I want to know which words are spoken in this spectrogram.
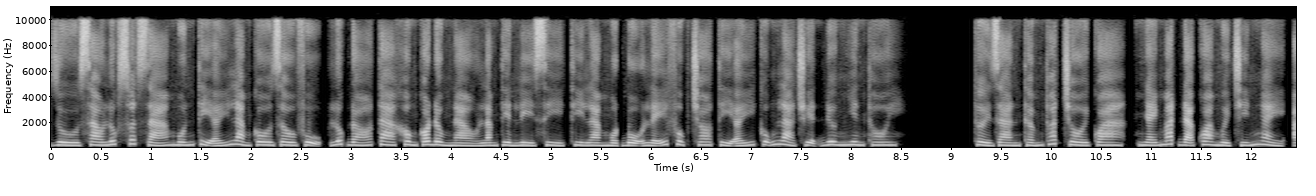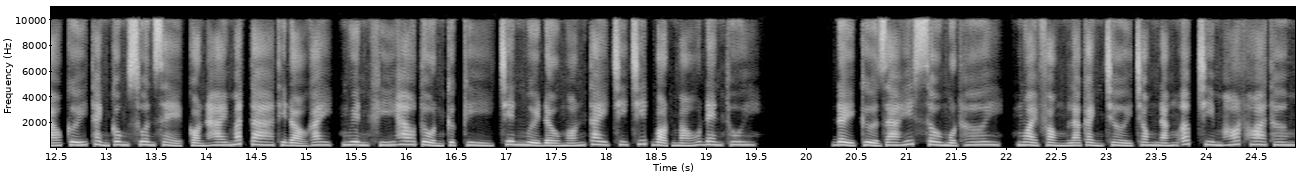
Dù sao lúc xuất giá muốn tỷ ấy làm cô dâu phụ, lúc đó ta không có đồng nào làm tiền lì xì thì làm một bộ lễ phục cho tỷ ấy cũng là chuyện đương nhiên thôi. Thời gian thấm thoát trôi qua, nháy mắt đã qua 19 ngày, áo cưới thành công suôn sẻ, còn hai mắt ta thì đỏ gay, nguyên khí hao tổn cực kỳ, trên 10 đầu ngón tay chi chít bọt máu đen thui. Đẩy cửa ra hít sâu một hơi, ngoài phòng là cảnh trời trong nắng ấp chim hót hoa thơm.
